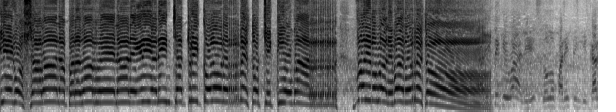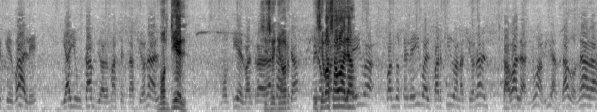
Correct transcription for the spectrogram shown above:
Diego Zavala para darle la alegría al hincha tricolor Ernesto Chequeo Bar. ¿Vale o no vale? ¡Vale, Ernesto! Parece que vale, parece indicar que vale, y hay un cambio además en Nacional. Montiel. Montiel va a entrar Sí, a la señor. cancha, Y se va cuando Zabala. se le iba- cuando se le iba el partido a Nacional, Zavala no habían dado nada.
